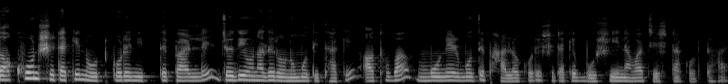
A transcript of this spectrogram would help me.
তখন সেটাকে নোট করে নিতে পারলে যদি ওনাদের অনুমতি থাকে অথবা মনের মধ্যে ভালো করে সেটাকে বসিয়ে নেওয়ার চেষ্টা করতে হয়।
